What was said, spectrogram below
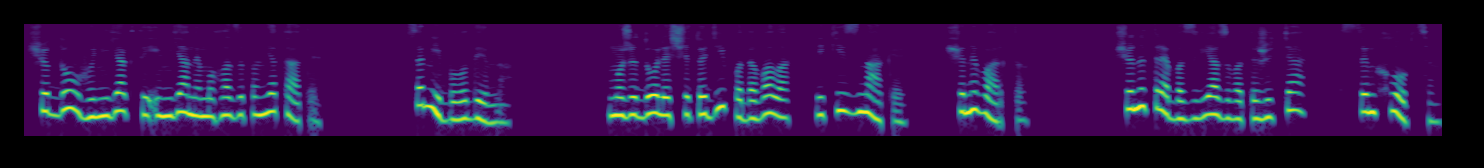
що довго ніяк ти ім'я не могла запам'ятати. Самій було дивно. Може, доля ще тоді подавала якісь знаки, що не варто, що не треба зв'язувати життя з цим хлопцем,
